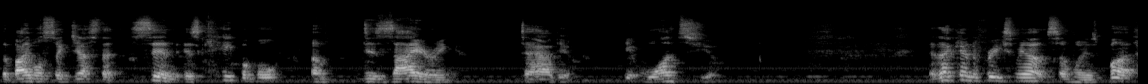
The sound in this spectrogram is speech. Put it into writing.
the Bible suggests that sin is capable of desiring to have you, it wants you. And that kind of freaks me out in some ways, but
